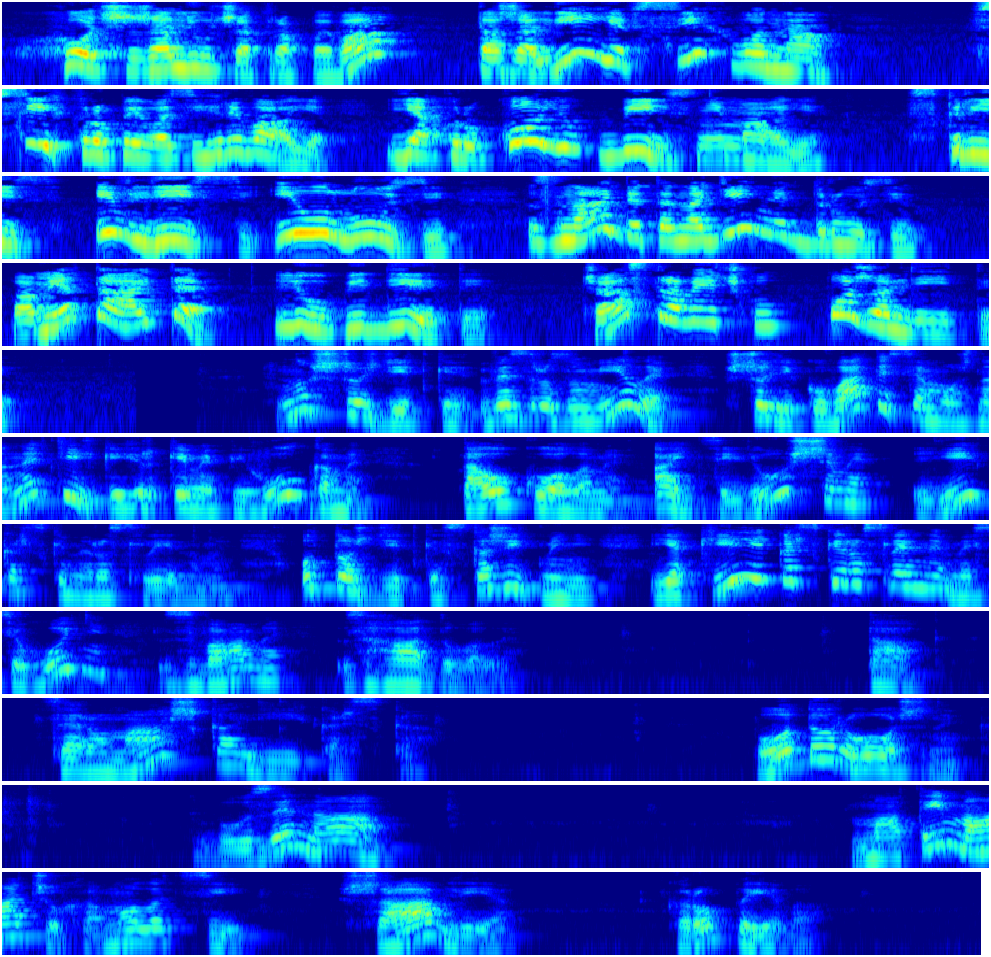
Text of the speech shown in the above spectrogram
Хоч жалюча крапива, та жаліє всіх вона. Всіх кропива зігріває, як рукою біль знімає. Скрізь і в лісі, і у лузі знайдете надійних друзів. Пам'ятайте, любі діти, час травичку пожаліти. Ну що ж, дітки, ви зрозуміли, що лікуватися можна не тільки гіркими пігулками та уколами, а й цілющими лікарськими рослинами. Отож, дітки, скажіть мені, які лікарські рослини ми сьогодні з вами згадували? Так, це ромашка лікарська, подорожник, бузина, мати мачуха, молодці, шавлія, кропива.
